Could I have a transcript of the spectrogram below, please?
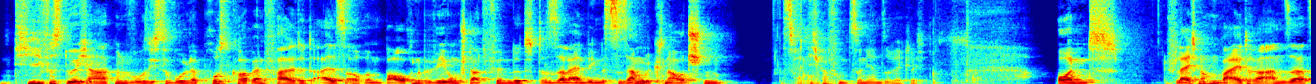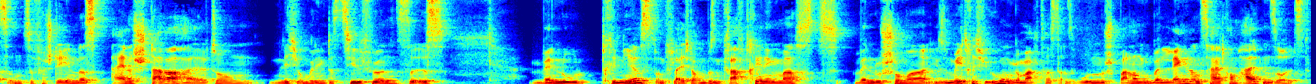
ein tiefes Durchatmen, wo sich sowohl der Brustkorb entfaltet, als auch im Bauch eine Bewegung stattfindet, das ist allein wegen des Zusammengeknautschten, das wird nicht mehr funktionieren so wirklich. Und vielleicht noch ein weiterer Ansatz, um zu verstehen, dass eine starre Haltung nicht unbedingt das zielführendste ist, wenn du trainierst und vielleicht auch ein bisschen Krafttraining machst, wenn du schon mal isometrische Übungen gemacht hast, also wo du eine Spannung über einen längeren Zeitraum halten sollst.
